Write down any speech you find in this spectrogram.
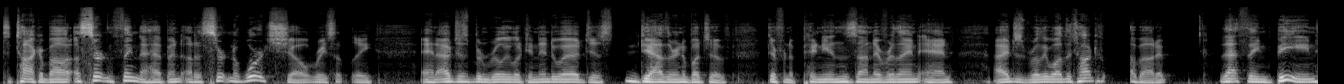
to talk about a certain thing that happened at a certain awards show recently and I've just been really looking into it, just gathering a bunch of different opinions on everything, and I just really wanted to talk about it. That thing being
